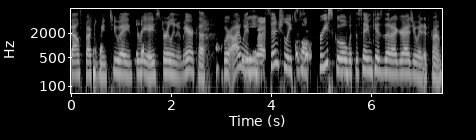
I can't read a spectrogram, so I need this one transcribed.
bounced back between 2A and 3A Sterling America, where I went Right. essentially to preschool with the same kids that I graduated from.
